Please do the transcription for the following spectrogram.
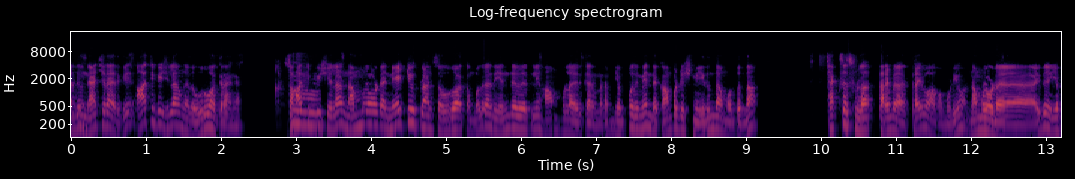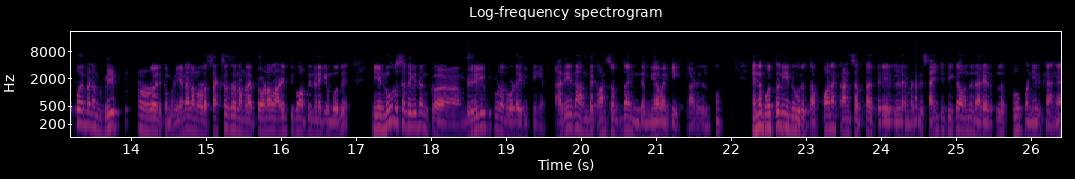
அது நேச்சரா இருக்கு. ஆர்டிபிஷியலா அவங்க அதை உருவாக்குறாங்க. ஸோ ஆர்டிபிஷியலா நம்மளோட நேட்டிவ் பிளான்ஸை உருவாக்கும் போது அது எந்த விதத்துலயும் ஹார்ம்ஃபுல்லா இருக்காது மேடம் எப்போதுமே இந்த காம்படிஷன் இருந்தா மட்டும்தான் சக்சஸ்ஃபுல்லா தரவை த்ரைவ் ஆக முடியும். நம்மளோட இது எப்போதுமே நம்ம விழிப்புணர்வோட இருக்க முடியும். ஏன்னா நம்மளோட சக்சஸ் நம்ம எப்போ வேணாலும் அழித்திருவோம் அப்படின்னு நினைக்கும் போது நீங்க நூறு சதவீதம் விழிப்புணர்வோட இருப்பீங்க. அதே தான் அந்த கான்செப்ட் தான் இந்த மியாவாக்கி காடுகளுக்கும் என்னை பொறுத்தவரை இது ஒரு தப்பான கான்செப்டா தெரியல மேடம் சயின்டிபிக்கா வந்து நிறைய இடத்துல ப்ரூவ் பண்ணியிருக்காங்க.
